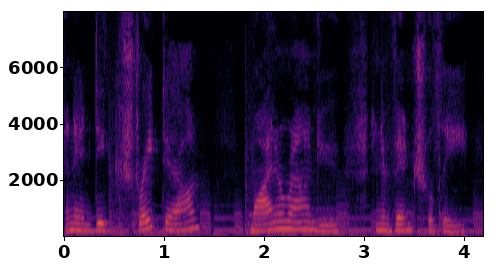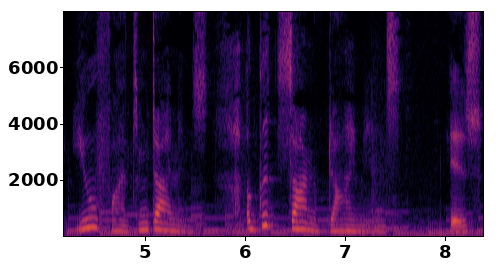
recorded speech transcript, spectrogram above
and then dig straight down, mine around you, and eventually you'll find some diamonds. A good sign of diamonds is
